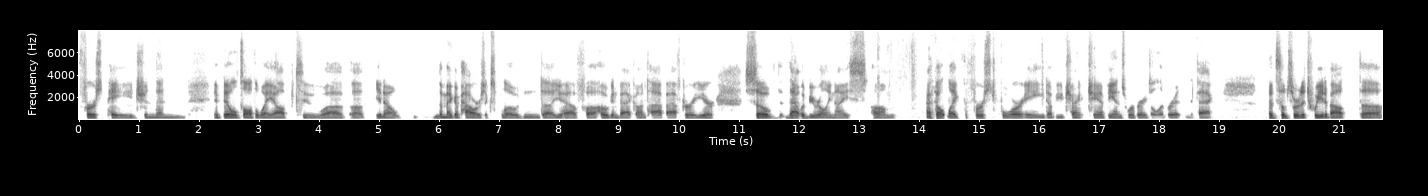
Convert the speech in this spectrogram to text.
first page, and then it builds all the way up to uh, uh, you know the mega powers explode and uh, you have uh, Hogan back on top after a year. So th- that would be really nice. Um, I felt like the first four AEW cha- champions were very deliberate. In fact, had some sort of tweet about the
